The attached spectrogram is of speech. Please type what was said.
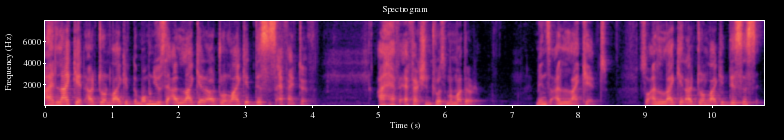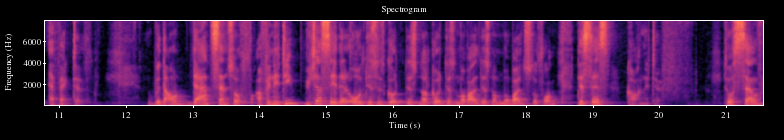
I like it, I don't like it. The moment you say, I like it, I don't like it, this is effective. I have affection towards my mother. Means I like it. So I like it, I don't like it, this is effective. Without that sense of affinity, you just say that, oh, this is good, this is not good, this is mobile, this is not mobile, so forth. This is cognitive. So self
